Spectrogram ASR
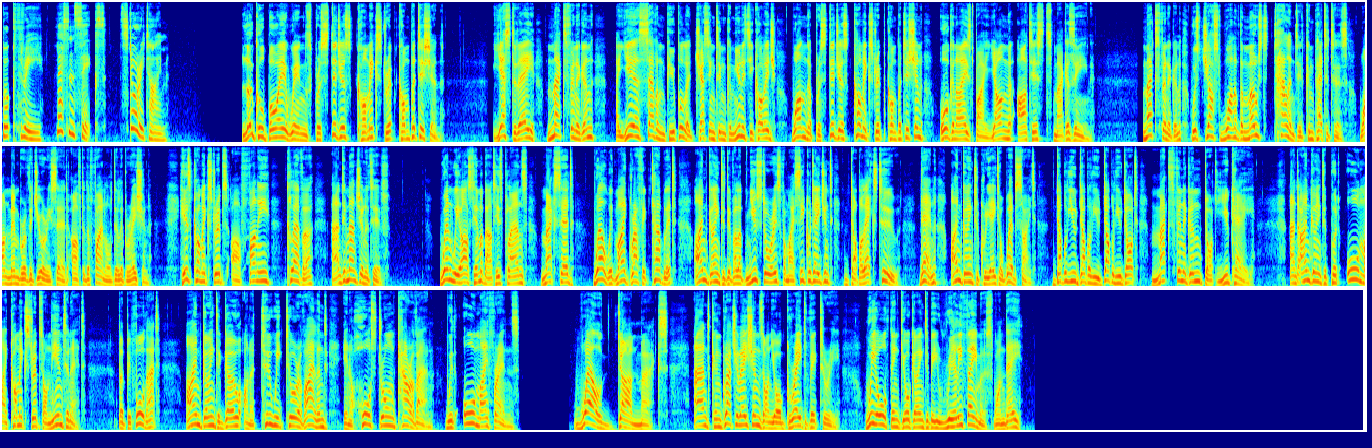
Book 3, Lesson 6, Story Time. Local boy wins prestigious comic strip competition. Yesterday, Max Finnegan, a Year 7 pupil at Chessington Community College, won the prestigious comic strip competition organised by Young Artists magazine. Max Finnegan was just one of the most talented competitors, one member of the jury said after the final deliberation. His comic strips are funny, clever, and imaginative. When we asked him about his plans, Max said, Well, with my graphic tablet, I'm going to develop new stories for my secret agent, Double X2. Then I'm going to create a website, www.maxfinnegan.uk and I'm going to put all my comic strips on the internet. But before that, I'm going to go on a two week tour of Ireland in a horse drawn caravan with all my friends. Well done, Max. And congratulations on your great victory. We all think you're going to be really famous one day.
